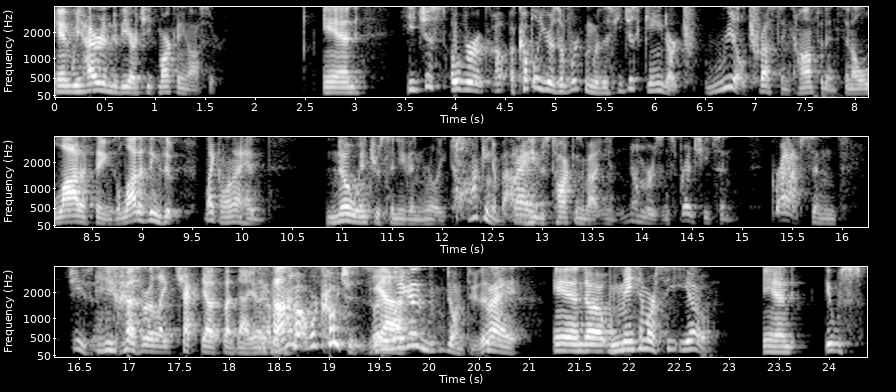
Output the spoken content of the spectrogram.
and we hired him to be our chief marketing officer. And he just over a couple of years of working with us, he just gained our tr- real trust and confidence in a lot of things. A lot of things that Michael and I had no interest in even really talking about. And he was talking about you know, numbers and spreadsheets and graphs and Jesus. You guys were like checked out by that. You're like, we're, huh? co- we're coaches. Yeah. I mean, like, I don't do this. Right. And uh, we made him our CEO. And it was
